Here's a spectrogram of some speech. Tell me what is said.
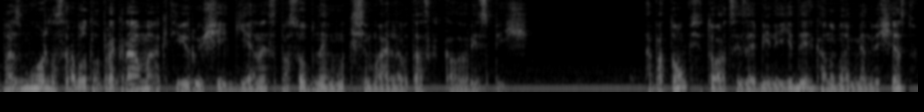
Возможно, сработала программа, активирующая гены, способные максимально вытаскивать калории из пищи. А потом, в ситуации изобилия еды, экономный обмен веществ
